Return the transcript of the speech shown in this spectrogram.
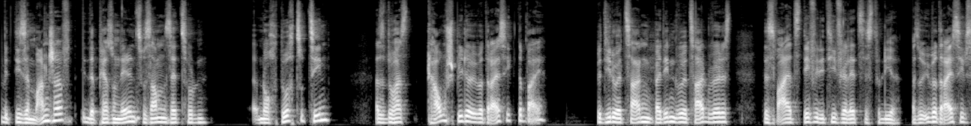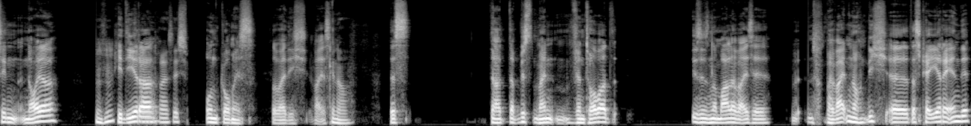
mit dieser Mannschaft in der personellen Zusammensetzung noch durchzuziehen. Also du hast kaum Spieler über 30 dabei, für die du jetzt sagen, bei denen du jetzt sagen würdest, das war jetzt definitiv ihr letztes Turnier. Also über 30 sind Neuer, Mhm. Kedira 33, und Gomez, soweit ich weiß. genau. Das, da, da bist mein, für ein Torwart ist es normalerweise bei weitem noch nicht äh, das Karriereende.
